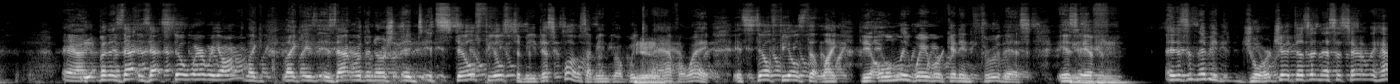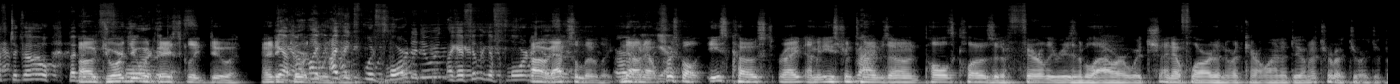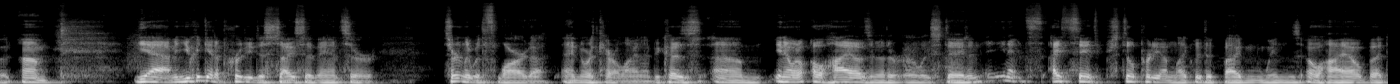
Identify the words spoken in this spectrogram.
And but is that is that still where we are? Like like is, is that where the notion? It, it still feels to me this close. I mean, a week and a Yeah. half away. It still feels that like the only way we're getting through this is if Mm-hmm. It isn't maybe Georgia doesn't necessarily have to go, but Oh, Georgia would Florida does. basically do it. I think Yeah, Georgia but like would I think would Florida do it? Like I feel like if Florida. Oh, does it absolutely. no, no. yeah. First of all, East Coast, right? I mean, Eastern time zone polls close at a fairly reasonable hour, which I know Florida and North Carolina do. I'm not sure about Georgia, but um, yeah, I mean, you could get a pretty decisive answer, certainly with Florida and North Carolina, because um, you know Ohio is another early state, and you know I say it's still pretty unlikely that Biden wins Ohio, but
